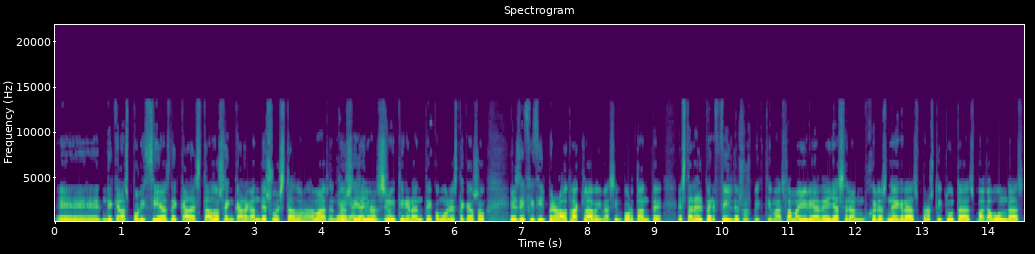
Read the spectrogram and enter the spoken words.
eh, de que las policías de cada estado se encargan de su estado nada más. Entonces, ya, si ya. hay un asesino itinerante, como en este caso, es difícil. Pero la otra clave y más importante está en el perfil de sus víctimas. La mayoría de ellas eran mujeres negras, prostitutas, vagabundas,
